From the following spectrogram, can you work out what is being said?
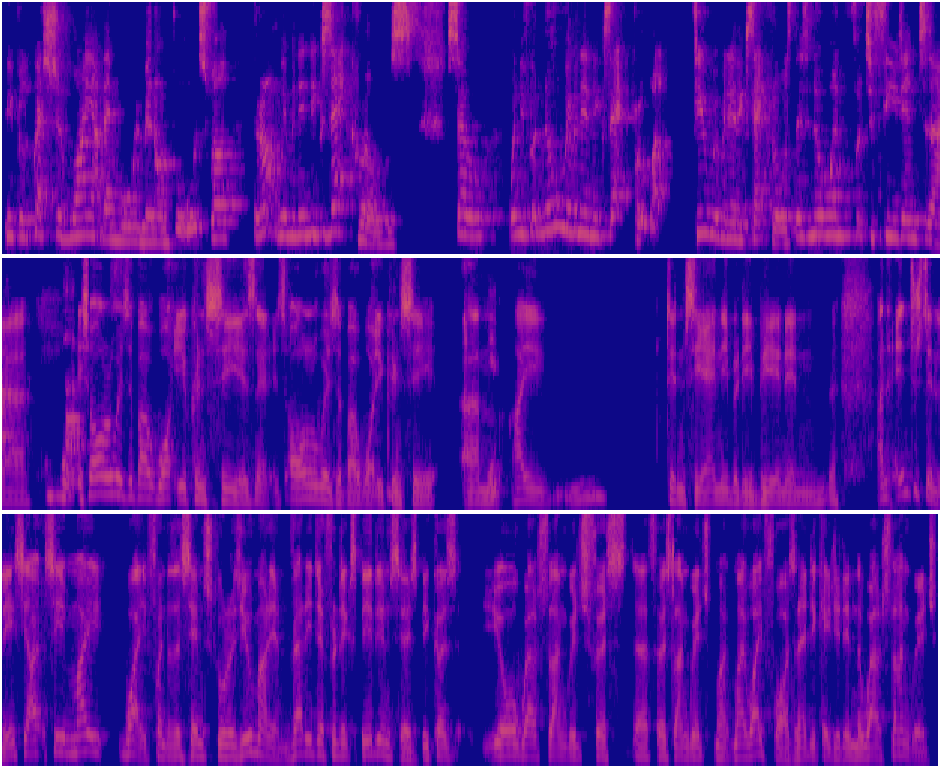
people question why aren't there more women on boards? Well, there aren't women in exec roles. So when you've got no women in exec roles, well, few women in exec roles. There's no one for, to feed into that, yeah. that, It's always about what you can see, isn't it? It's always about what you can see. Um, yeah. I didn't see anybody being in. And interestingly, see, I, see, my wife went to the same school as you, Marion. Very different experiences because your Welsh language first uh, first language. My, my wife was and educated in the Welsh language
